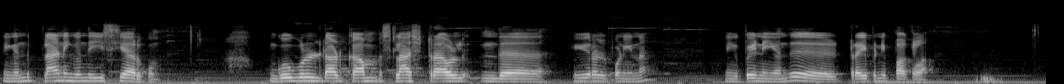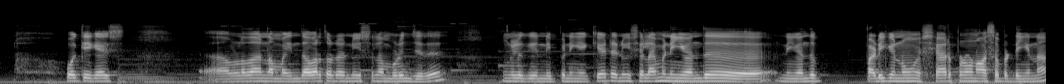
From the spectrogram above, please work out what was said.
நீங்கள் வந்து பிளானிங் வந்து ஈஸியாக இருக்கும். Google dot com slash travel இந்த யூஆர்எல் போனீங்கன்னா நீங்கள் போய் நீங்கள் வந்து ட்ரை பண்ணி பார்க்கலாம். ஓகே கைஸ் அவ்வளோதான் நம்ம இந்த வாரத்தோட நியூஸ் எல்லாம் முடிஞ்சது. உங்களுக்கு இப்போ நீங்கள் கேட்ட நியூஸ் எல்லாமே நீங்கள் வந்து நீங்கள் வந்து படிக்கணும் ஷேர் பண்ணணும்னு ஆசைப்பட்டீங்கன்னா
